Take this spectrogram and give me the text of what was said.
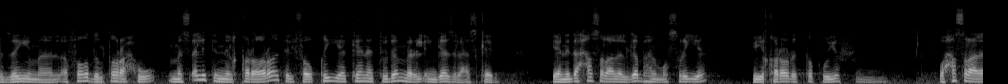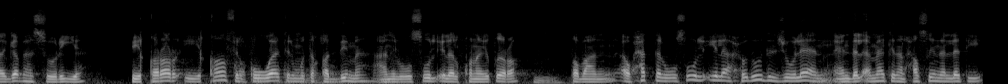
زي ما الأفاضل طرحوا مسألة إن القرارات الفوقية كانت تدمر الإنجاز العسكري. يعني ده حصل على الجبهة المصرية في قرار التطوير وحصل على الجبهة السورية في قرار إيقاف القوات المتقدمة عن الوصول إلى القنيطرة. طبعا أو حتى الوصول إلى حدود الجولان عند الأماكن الحصينة التي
